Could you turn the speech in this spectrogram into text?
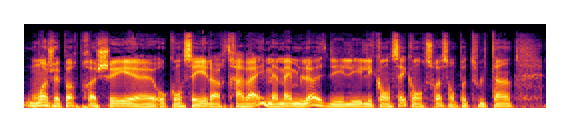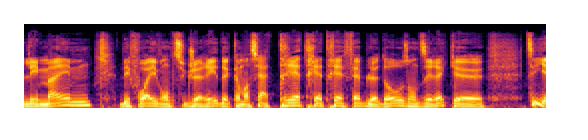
moi, je vais pas reprocher euh, aux conseillers leur travail, mais même là, les, les, conseils qu'on reçoit sont pas tout le temps les mêmes. Des fois, ils vont te suggérer de commencer à très, très, très faible dose. On dirait que, tu sais, il y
